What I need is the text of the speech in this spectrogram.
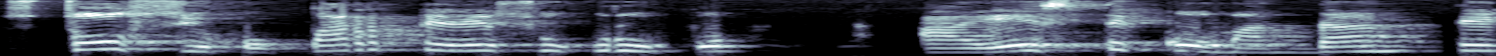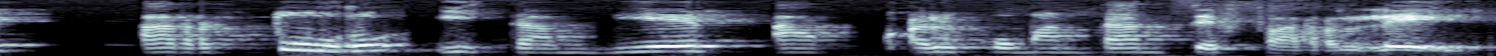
socios o parte de su grupo a este comandante Arturo y también al comandante Farley.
